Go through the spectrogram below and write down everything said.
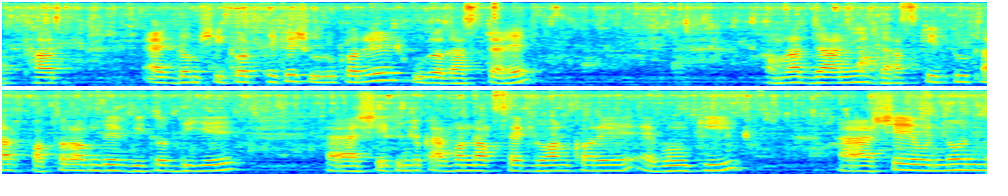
অর্থাৎ একদম শিকড় থেকে শুরু করে পুরো গাছটায়। আমরা জানি গাছ কিন্তু তার পত্ররন্ধ্রের ভিতর দিয়ে সে কিন্তু কার্বন ডাইঅক্সাইড গ্রহণ করে এবং কি সে অন্য অন্য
